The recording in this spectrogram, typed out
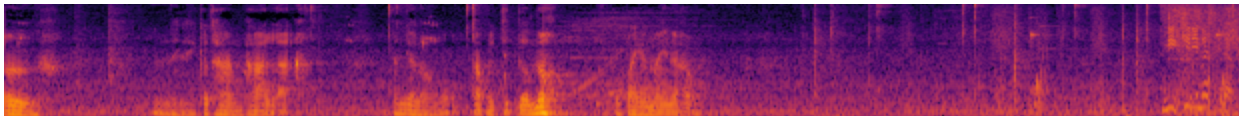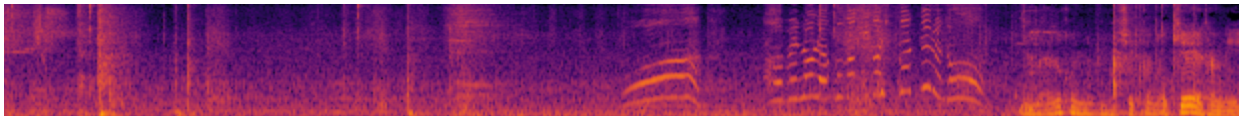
เออไหนๆก็ทางผ่านละงั้นเดี๋ยวเรากลับไปจุดเติมเนาะไปกันใหม่นะครับ เช็คก่อนโอเคทางนี้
